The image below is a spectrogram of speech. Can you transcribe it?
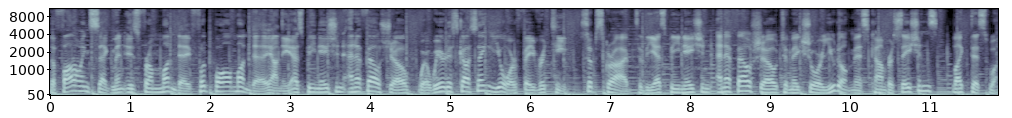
The following segment is from Monday, Football Monday, on the SB Nation NFL Show, where we're discussing your favorite team. Subscribe to the SB Nation NFL Show to make sure you don't miss conversations like this one.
